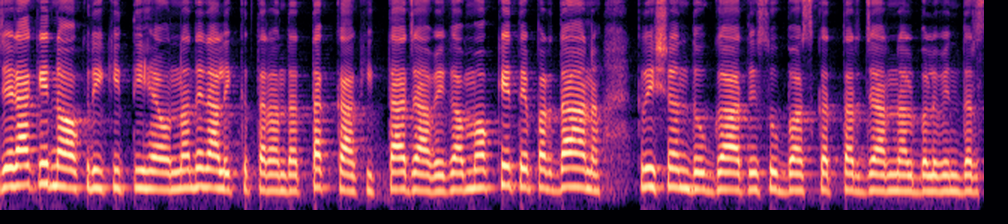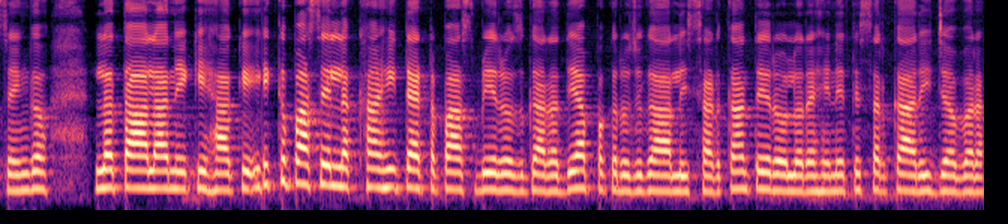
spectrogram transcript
ਜਿਹੜਾ ਕਿ ਨੌਕਰੀ ਕੀਤੀ ਹੈ, ਉਹਨਾਂ ਦੇ ਨਾਲ ਇੱਕ ਤਰ੍ਹਾਂ ਦਾ ਧੱਕਾ ਕੀਤਾ ਜਾਵੇਗਾ। ਮੌਕੇ ਤੇ ਪ੍ਰਧਾਨ ਕ੍ਰਿਸ਼ਨ ਦੁੱਗਾ ਅਤੇ ਸੂਬਾ ਸਕੱਤਰ ਜਨਰਲ ਬਲਵਿੰਦਰ ਸਿੰਘ ਲਤਾਲਾ ਨੇ ਕਿਹਾ ਕਿ ਇੱਕ ਪਾਸੇ ਲੱਖਾਂ ਹੀ ਟੈਟ ਪਾਸ ਬੇਰੋਜ਼ਗਾਰ ਅਧਿਆਪਕ ਰੋਜ਼ਗਾਰ ਲਈ ਸੜਕਾਂ ਤੇ ਰੁਲ ਰਹੇ ਨੇ ਤੇ ਸਰਕਾਰੀ ਜ਼ਬਰ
